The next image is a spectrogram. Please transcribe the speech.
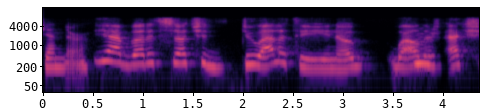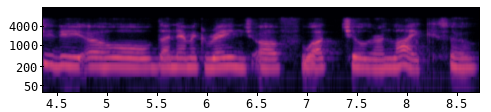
gender. Yeah, but it's such a duality, you know. Well, Hmm. there's actually a whole dynamic range of what children like, so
